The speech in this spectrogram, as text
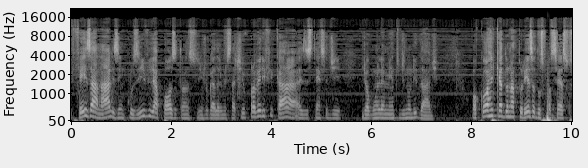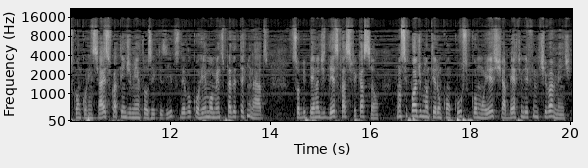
fez a análise, inclusive após o trânsito em julgado administrativo, para verificar a existência de, de algum elemento de nulidade. Ocorre que a do natureza dos processos concorrenciais com atendimento aos requisitos deve ocorrer em momentos pré-determinados, sob pena de desclassificação. Não se pode manter um concurso como este aberto indefinitivamente,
